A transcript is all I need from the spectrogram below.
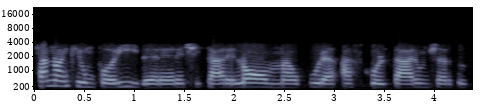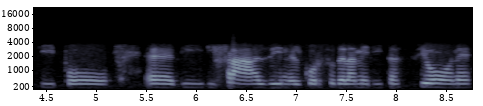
fanno anche un po' ridere recitare l'om oppure ascoltare un certo tipo eh, di, di frasi nel corso della meditazione.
